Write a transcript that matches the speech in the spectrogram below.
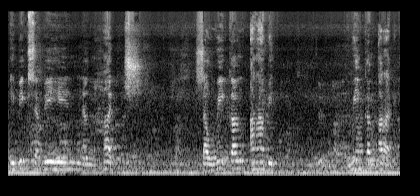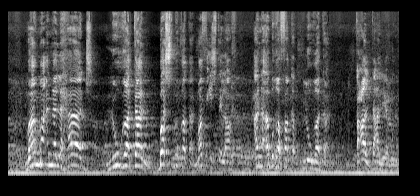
ibig sabihin ng Hajj sa wikang Arabic? Wikang Arabic. Ma ma'na al-Hajj lugatan, bas lugatan, ma fi istilah. Ana abgha fakat lugatan. Taal, taal ya huna.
